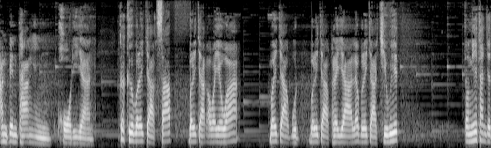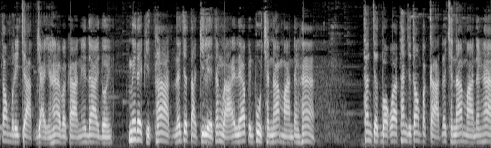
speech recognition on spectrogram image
อันเป็นทางแห่งโพธิญาณก็คือบริจาคทรัพย์ บริจาคอวัยวะ บริจาคบุตร บริจาคภรรยา แล้วบริจาคชีวิต ตรงนี้ท่านจะต้องบริจาคใหญ่ห้าประการให้ได้โดย ไม่ได้ผิดพลาดและจะตัดกิเลสทั้งหลาย แล้วเป็นผู้ชนะมารทั้งห้า ท่านจะบอกว่าท่านจะต้องประกาศและชนะมารทั้งห้า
